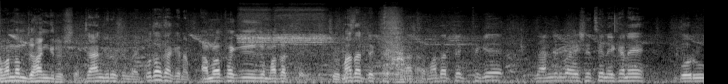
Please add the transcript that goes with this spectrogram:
আমার নাম জাহাঙ্গীর হোসেন। জাহাঙ্গীর হোসেন ভাই কোথায় থাকেন আপনি? আমরা থাকি এই যে মাদার টেক মাদার টেক থাকেন আচ্ছা মাদার টেক থেকে জাহাঙ্গীর ভাই এসেছেন এখানে গরু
